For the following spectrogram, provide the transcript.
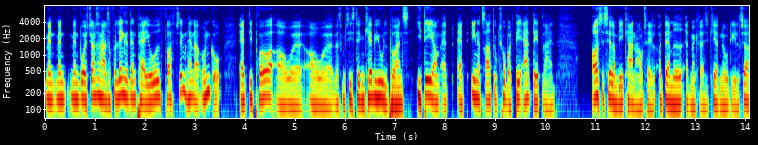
Men, men, men Boris Johnson har altså forlænget den periode for simpelthen at undgå, at de prøver at øh, og, øh, hvad skal man sige, stikke en kæppe i hjulet på hans idé om, at, at 31. oktober, det er deadline. også selvom vi ikke har en aftale, og dermed, at man kan risikere et no-deal. Så,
